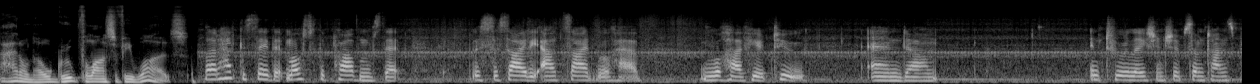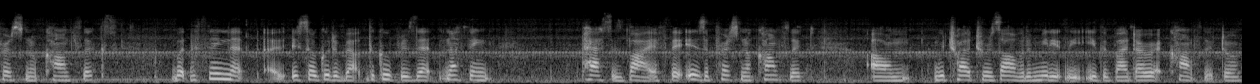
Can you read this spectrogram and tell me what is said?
I don't know, group philosophy was. Well, I'd have to say that most of the problems that the society outside will have, will have here too. And um, interrelationships, sometimes personal conflicts. But the thing that uh, so good about the group is that nothing passes by. If there is a personal conflict, um, we try to resolve it immediately, either by direct conflict or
